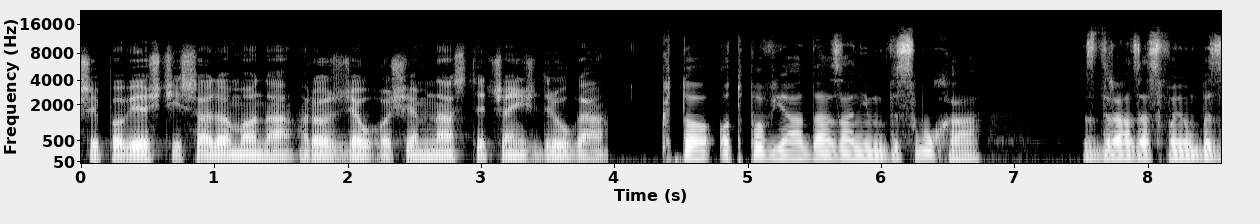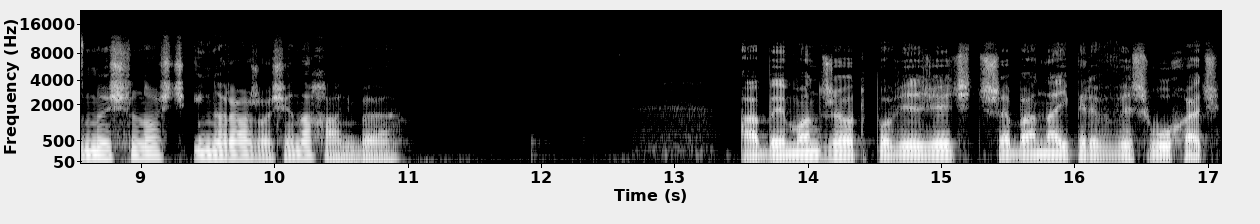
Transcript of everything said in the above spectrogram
Przypowieści Salomona, rozdział 18, część druga. Kto odpowiada, zanim wysłucha, zdradza swoją bezmyślność i naraża się na hańbę. Aby mądrze odpowiedzieć, trzeba najpierw wysłuchać.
